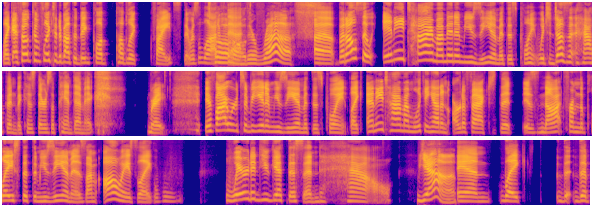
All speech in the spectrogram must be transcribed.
Like I felt conflicted about the big pub- public fights. There was a lot of that. oh, they're rough. Uh, but also, anytime I'm in a museum at this point, which doesn't happen because there's a pandemic, right. if I were to be in a museum at this point, like anytime I'm looking at an artifact that is not from the place that the museum is, I'm always like, where did you get this and how? Yeah. And like the the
